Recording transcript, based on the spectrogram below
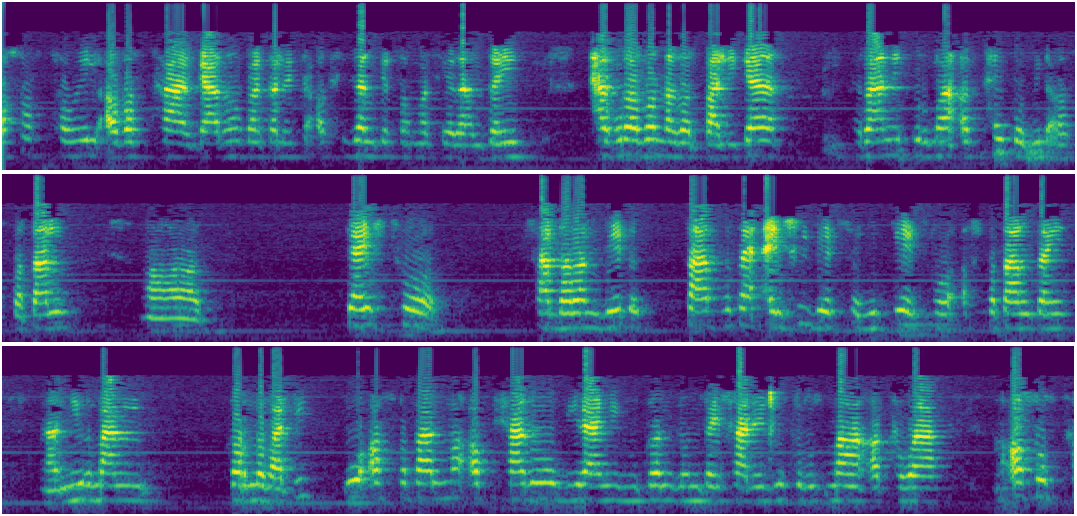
अस्वस्थ होइल अवस्था गाह्रो बाकाले चाहिँ अक्सिजन के समस्या रहल चाहिँ ठाकुराबर नगरपालिका रानीपुरमा अस्थायी कोभिड अस्पताल ठो साधारण बेड चार चाहिँ आइसियु बेड सहित के एक ठो अस्पताल चाहिँ निर्माण गर्नबाटी त्यो अस्पतालमा अप्ठ्यारो बिरामी हुकन जुन चाहिँ शारीरिक रूपमा अथवा अस्वस्थ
